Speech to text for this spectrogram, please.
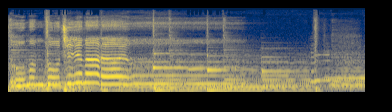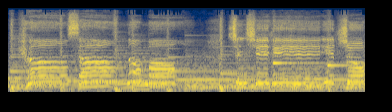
바도만 보지 말아요. 현상 넘어 진실이 있죠.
